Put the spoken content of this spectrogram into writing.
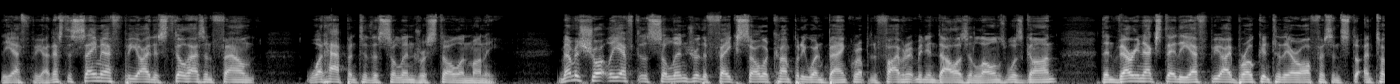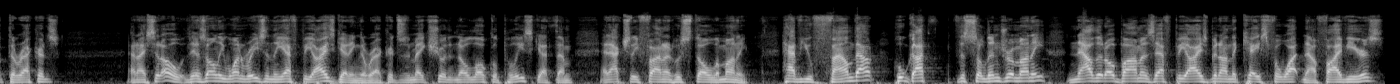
the FBI. That's the same FBI that still hasn't found what happened to the Solyndra stolen money. Remember, shortly after the Solyndra, the fake solar company went bankrupt and $500 million in loans was gone? Then, very next day, the FBI broke into their office and, and took the records. And I said, Oh, there's only one reason the FBI is getting the records is to make sure that no local police get them and actually find out who stole the money. Have you found out who got the Solyndra money now that Obama's FBI has been on the case for what now, five years?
